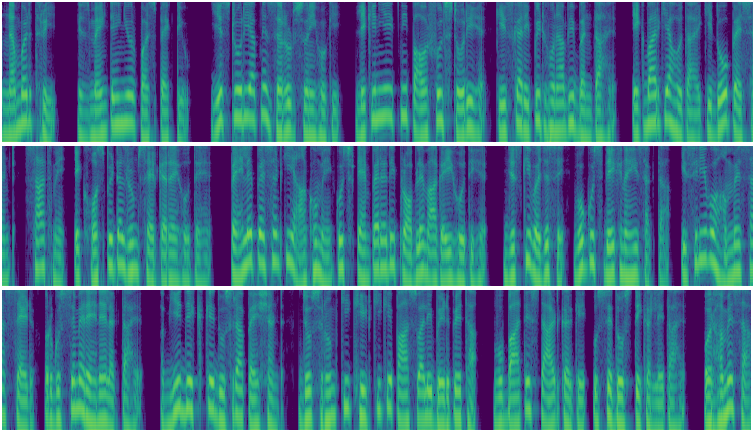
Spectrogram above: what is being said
Number three is maintain your perspective ये स्टोरी आपने ज़रूर सुनी होगी, लेकिन ये इतनी पावरफुल स्टोरी है कि इसका रिपीट होना भी बनता है। एक बार क्या होता है कि दो पेशेंट साथ में एक हॉस्पिटल रूम शेयर कर रहे होते हैं। पहले पेशेंट की आँखों में कुछ टेम्पररी प्रॉब्लम आ गई होती है, जिसकी वजह से वो कुछ देख नहीं सकता। इसलिए वो हमेशा सैड और गुस्से में रहने लगता है। अब ये देख के दूसरा पेशेंट, जो उस रूम की खिड़की के पास वाली बेड पे था, वो बातें स्टार्ट करके उससे दोस्ती कर लेता है और हमेशा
